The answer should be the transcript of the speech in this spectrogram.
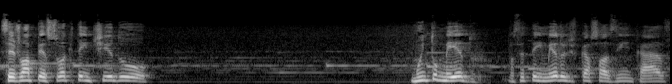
seja uma pessoa que tem tido muito medo. Você tem medo de ficar sozinho em casa.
